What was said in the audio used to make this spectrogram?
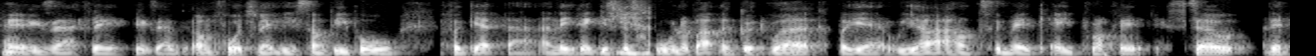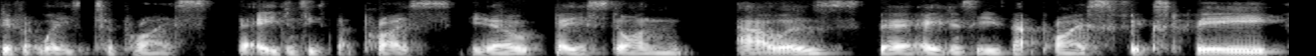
Exactly exactly. Unfortunately some people forget that and they think it's just yeah. all about the good work but yeah we are out to make a profit. So there are different ways to price. The agencies that price you know based on hours. There are agencies that price fixed fee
